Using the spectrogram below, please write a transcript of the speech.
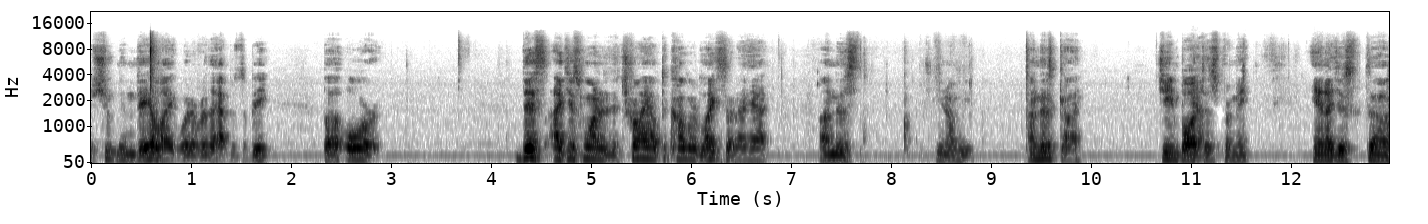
shooting in daylight, whatever that happens to be. But or this, I just wanted to try out the colored lights that I had on this, you know, on this guy. Jean bought Yeah. this for me, and I just uh,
